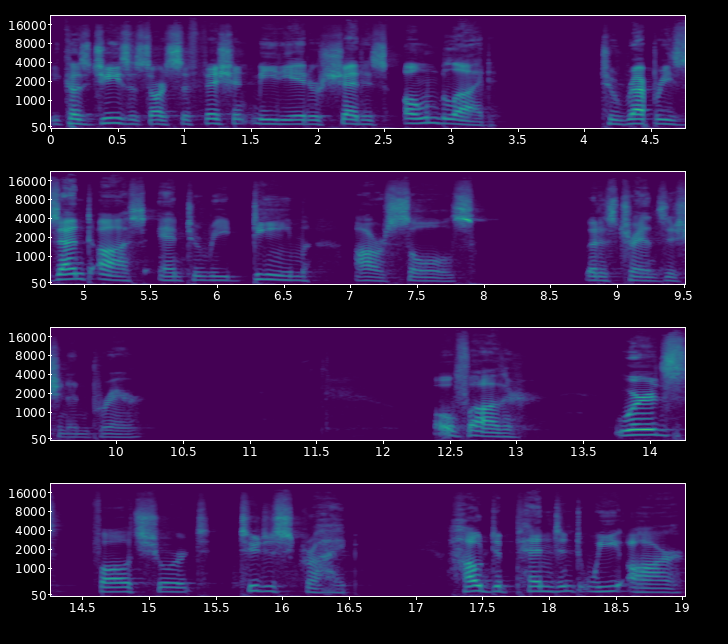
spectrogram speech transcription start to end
Because Jesus, our sufficient mediator, shed his own blood to represent us and to redeem our souls. Let us transition in prayer. Oh, Father, words fall short to describe how dependent we are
